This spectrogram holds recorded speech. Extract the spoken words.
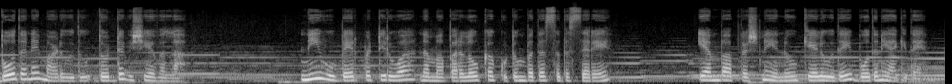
ಬೋಧನೆ ಮಾಡುವುದು ದೊಡ್ಡ ವಿಷಯವಲ್ಲ. ನೀವು ಬೇರ್ಪಟ್ಟಿರುವ ನಮ್ಮ ಪರಲೋಕ ಕುಟುಂಬದ ಸದಸ್ಯರೇ ಎಂಬ ಪ್ರಶ್ನೆಯನ್ನು ಕೇಳುವುದೇ ಬೋಧನೆಯಾಗಿದೆ.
